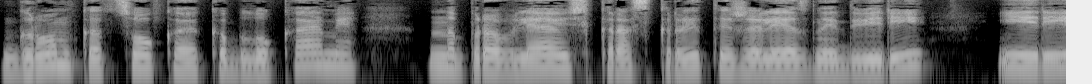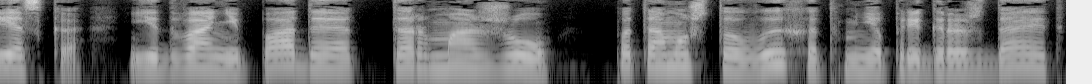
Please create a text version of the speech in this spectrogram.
Громко цокая каблуками, направляюсь к раскрытой железной двери и резко, едва не падая, торможу, потому что выход мне преграждает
